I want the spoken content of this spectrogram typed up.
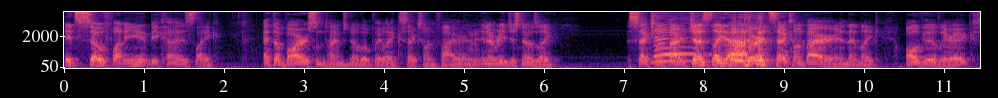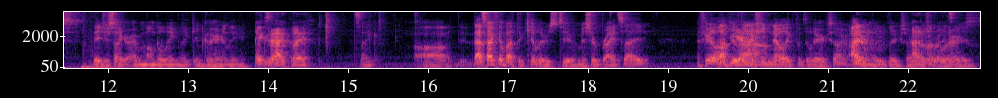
It's so funny because like at the bars sometimes you know they'll play like Sex on Fire Mhm. and everybody just knows like Sex on Fire. Just like Yeah. the word sex on fire and then like all the lyrics they just like are mumbling like incoherently. Exactly. It's like uh that's how I feel about the killers too. Mr. Brightside. I feel a lot of people Yeah. don't actually know like what the lyrics are. I don't know what the lyrics are. I don't know the lyrics.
